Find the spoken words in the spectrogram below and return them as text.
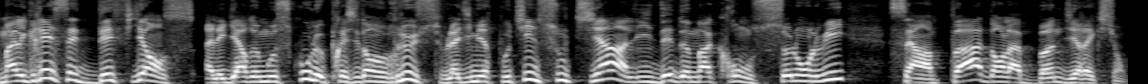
Malgré cette défiance à l'égard de Moscou, le président russe Vladimir Poutine soutient l'idée de Macron. Selon lui, c'est un pas dans la bonne direction.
